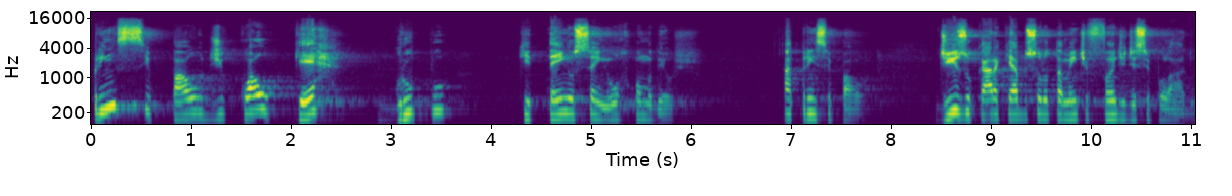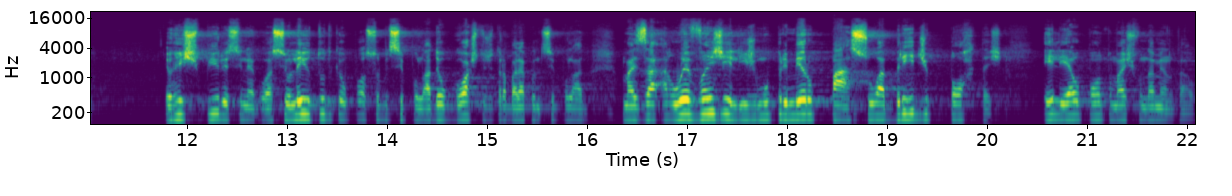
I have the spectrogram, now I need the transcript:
principal de qualquer grupo que tem o Senhor como Deus a principal. Diz o cara que é absolutamente fã de discipulado. Eu respiro esse negócio, eu leio tudo que eu posso sobre discipulado, eu gosto de trabalhar com discipulado, mas a, o evangelismo, o primeiro passo, o abrir de portas, ele é o ponto mais fundamental.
